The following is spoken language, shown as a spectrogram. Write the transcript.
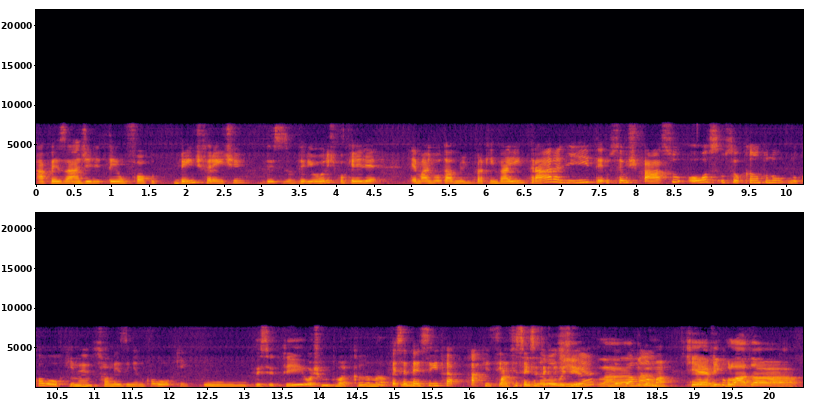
apesar de ele ter um foco bem diferente desses anteriores, porque ele é, é mais voltado mesmo para quem vai entrar ali e ter o seu espaço ou o seu canto no, no coworking, né? Uhum. Sua mesinha no coworking. O PCT eu acho muito bacana. PCT o... significa Parque de Ciência, e Tecnologia, lá do Guamá. Guamá, que É é, vinculado à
